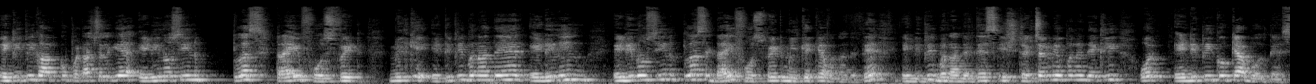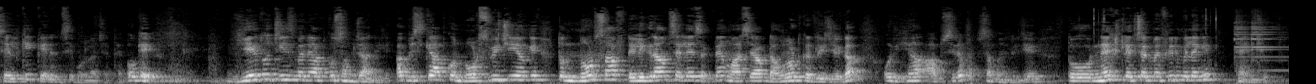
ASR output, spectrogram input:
ATP का आपको पता चल गया एडिनोसिन प्लस ट्राइफोस्फेट मिलके एटीपी बनाते हैं एडिनिन एडिनोसिन प्लस डाइफोस्फेट मिलके क्या बना देते हैं? एडीपी बना देते हैं। इसकी स्ट्रक्चर भी अपन ने देख ली और एडीपी को क्या बोलते हैं? सेल की करेंसी बोला जाता है। ओके ये तो चीज़ मैंने आपको समझा दी। अब इसके आपको नोट्स भी चाहिए होंगे। तो नोट्स आप टेलीग्राम से ले सकते हैं। वहाँ से आप डाउनलोड कर लीजिएगा और यह आप सिर्फ़ समझ लीजिए। तो नेक्स्ट लेक्चर में फिर मिलेंगे। थैंक यू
